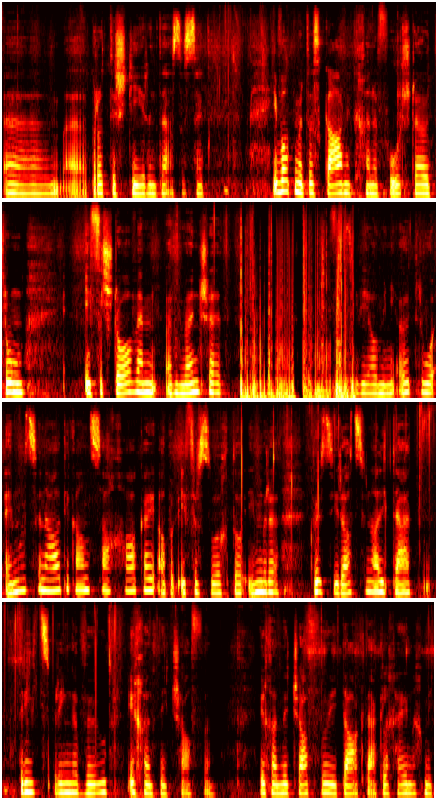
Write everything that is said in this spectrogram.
ähm, äh, Protestierenden. Also ich wollte mir das gar nicht vorstellen. Darum, ich verstehe, wenn Menschen wie auch meine Eltern, die emotional die ganze Sache angehen. Aber ich versuche da immer eine gewisse Rationalität reinzubringen, weil ich könnte nicht arbeiten. Ich könnte nicht arbeiten, weil ich tagtäglich eigentlich mit,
